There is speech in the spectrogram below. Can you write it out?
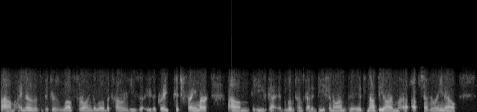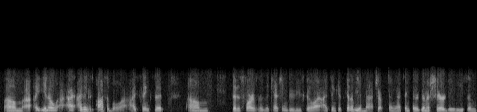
Um, I know that the pitchers love throwing to Lobaton. He's a, he's a great pitch framer. Um, he's got Lobaton's got a decent arm, but it's not the arm uh, of Severino. Um, I, you know, I, I think it's possible. I, I think that um, that as far as the, the catching duties go, I, I think it's going to be a matchup thing. I think they're going to share duties, and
